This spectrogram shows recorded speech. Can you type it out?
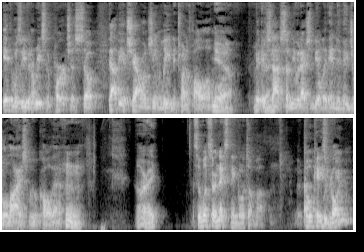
If it was even a recent purchase. So that'd be a challenging lead to try to follow up Yeah. on. It- It's not something you would actually be able to individualize. We would call that. Hmm. All right. So what's our next thing going to talk about? The cold case We review?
